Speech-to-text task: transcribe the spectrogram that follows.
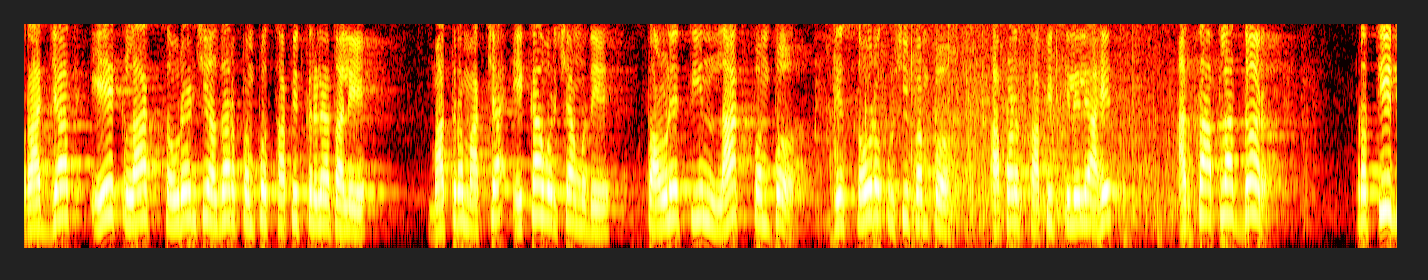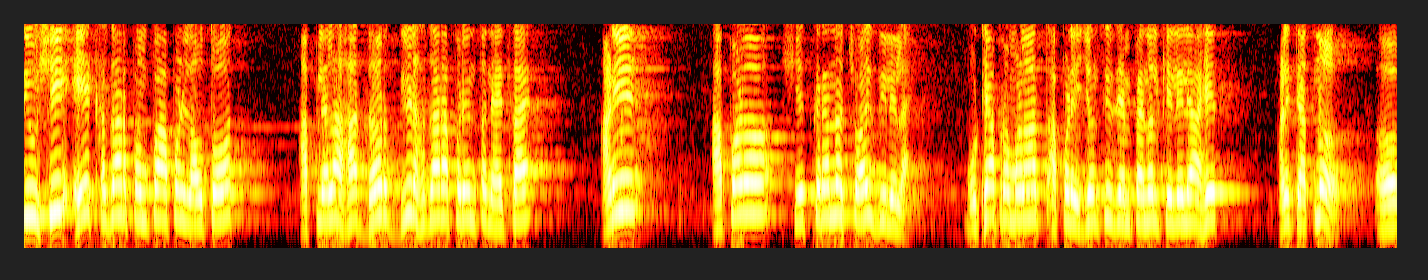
राज्यात एक लाख चौऱ्याऐंशी हजार पंप स्थापित करण्यात आले. मात्र मागच्या एका वर्षामध्ये पावणे तीन लाख पंप हे सौर कृषी पंप आपण स्थापित केलेले आहेत आता आपला दर प्रति दिवशी एक हजार पंप आपण लावतो. आपल्याला हा दर दीड हजारापर्यंत न्यायचा आहे आणि आपण शेतकऱ्यांना चॉईस दिलेला आहे. मोठ्या प्रमाणात आपण एजन्सीज एम्पॅनल केलेल्या आहेत. आणि त्यातनं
